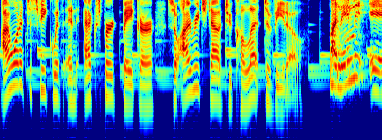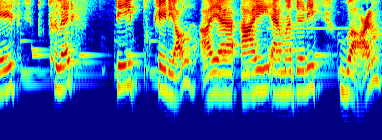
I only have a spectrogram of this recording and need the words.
I wanted to speak with an expert baker, so I reached out to Collette Divitto. My name is Collette De Pedio. I, uh, I am a 31.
